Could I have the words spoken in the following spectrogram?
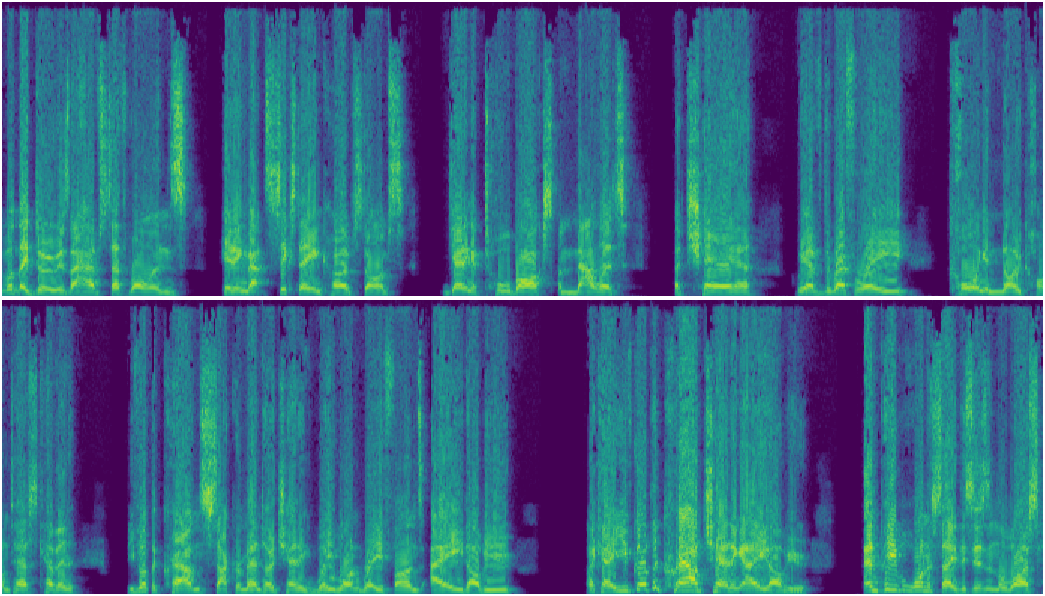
What they do is they have Seth Rollins hitting about 16 curb stomps, getting a toolbox, a mallet, a chair. We have the referee calling a no contest, Kevin. You've got the crowd in Sacramento chanting, We want refunds, AEW. Okay, you've got the crowd chanting AEW. And people want to say this isn't the worst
